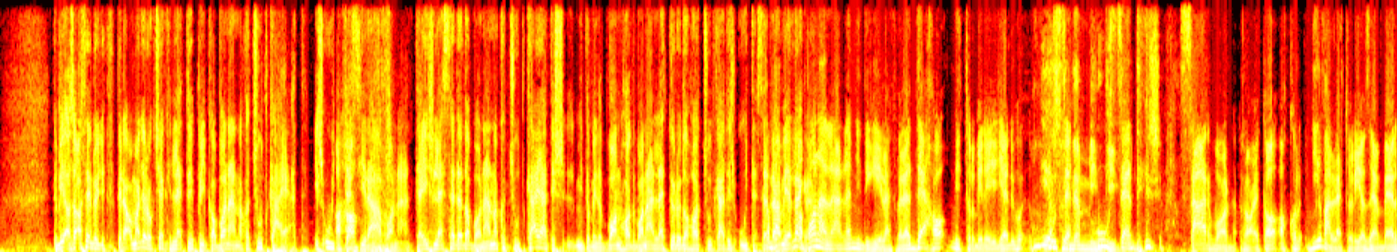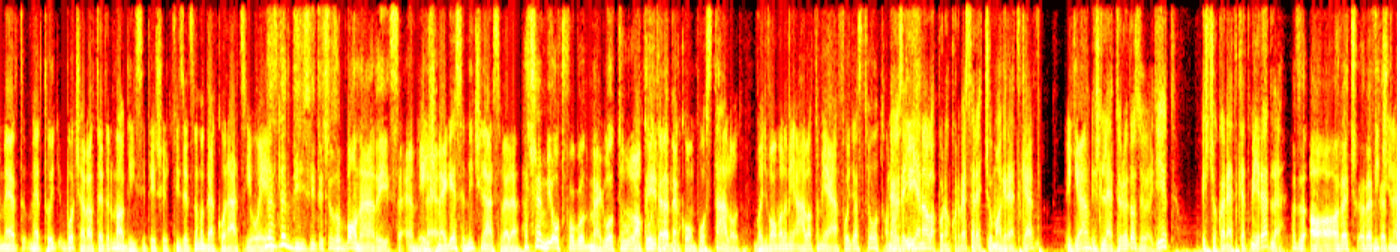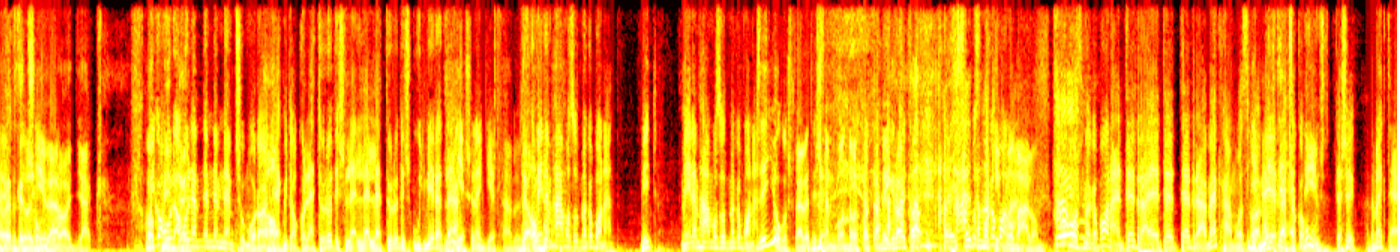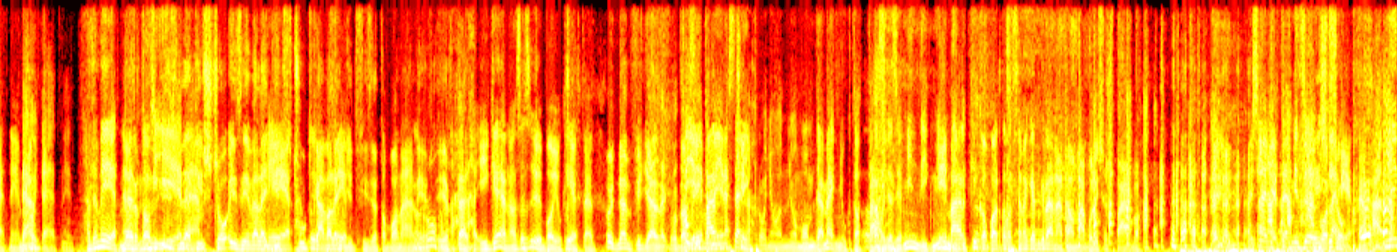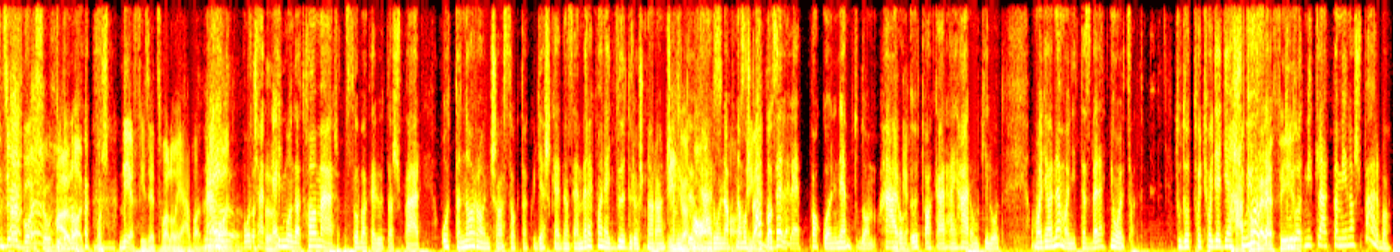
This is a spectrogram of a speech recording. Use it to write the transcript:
De mi az azt jelenti, hogy például a magyarok hogy letépik a banánnak a csutkáját, és úgy Aha. Teszi rá a banán. Te is leszeded a banánnak a csutkáját, és mint én, van hat banán, letöröd a hat csutkát, és úgy teszed A, rá a ba- a mérlegre? banánnál nem mindig élek vele, de ha, mit tudom én, egy ilyen Mi az, 20, hogy nem mindig? 20 centis szár van rajta, akkor nyilván letöri az ember, mert, mert hogy bocsánat, tehát nem a díszítésért fizetsz, nem a De dekorációért. ez nem díszítés, ez a banán része, ember. És megeszed, mit csinálsz vele? Hát semmi, ott fogod meg, ott lakótelepen komposztálod? Vagy van valami állat, ami elfogyasztja otthon? De is? ilyen alapon akkor veszel egy csomag retket, Igen? és letöröd a zöldjét, és csak a retket méred le? Hát a, a, a, recs, a retket, a retket csomóra adják. Ott ahol, ahol nem, nem, nem, nem csomóra adják, Ha. mit akkor letöröd, és le, le, letöröd, és úgy méred le? Teljesen egyértelmű. De De akkor miért nem hámozod meg a banán? mit? Miért nem hámozod meg a banán? Ez egy jogos felvetés, nem gondolkodtam még rajta. Hámozd Szerintem meg a a banán. kipróbálom. Hámozd meg a banán, tedd rá, tedd, tedd rá meghámozva. Igen, miért ne csak a húst? Tessék? Hát de megtehetném. De nem? hogy tehetnéd? Hát de miért nem? Mert az Miért üzlet nem? is cso, izével együtt, Miért? csutkával Fél- együtt fizet a banánért, Roh- érted? Há, igen, az az ő bajuk, érted? Hogy nem figyelnek oda. Figyelj, Én, már én ezt elég pronyon nyomom, de megnyugtattál, hogy azért mindig, mindig. Én már kikapartam a szemeket gránátalmából is a spárba. És lemérted, mint zöld És borsó. lemértem, hát. Mint zöld borsó, tudod? Most miért fizetsz valójában? Nem Egy, van? bocsánat, egy mondat, ha már szóba került a spár, ott a narancsal szoktak ügyeskedni az emberek, van egy vödrös narancs, Így amit ők árulnak. az, Na most igen. abba Az- bele lehet pakolni, nem tudom, három, Igen. öt, akárhány, három kilót. A magyar nem annyit tesz bele, nyolcat. Tudod, hogy hogy egyensúlyozzák? belefér. Tudod, mit láttam én a spárba?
